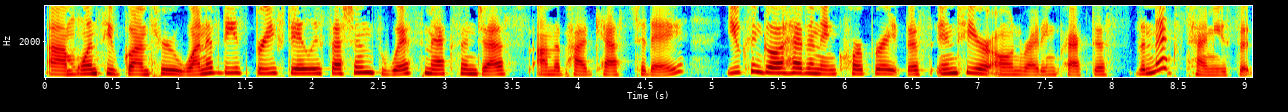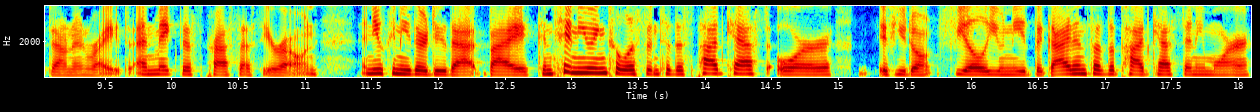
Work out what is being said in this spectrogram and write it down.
Um, once you've gone through one of these brief daily sessions with Max and Jess on the podcast today, you can go ahead and incorporate this into your own writing practice the next time you sit down and write and make this process your own. And you can either do that by continuing to listen to this podcast, or if you don't feel you need the guidance of the podcast anymore,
